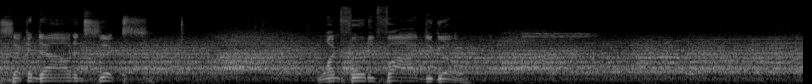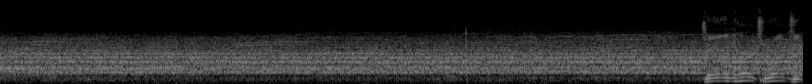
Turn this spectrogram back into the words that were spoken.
Second down and six. 145 to go. Jalen Hurts runs it.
